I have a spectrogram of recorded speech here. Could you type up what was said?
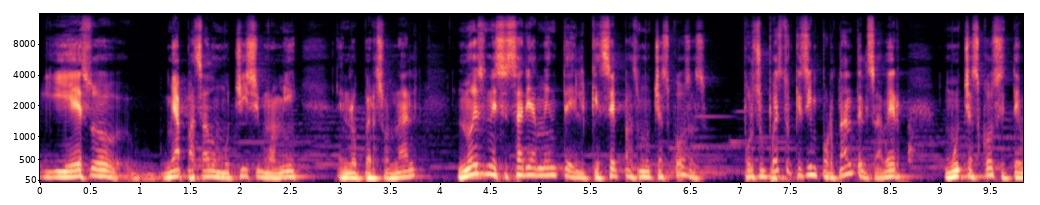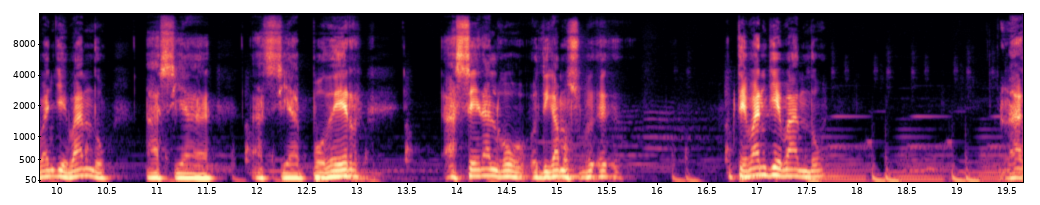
y eso me ha pasado muchísimo a mí en lo personal, no es necesariamente el que sepas muchas cosas. Por supuesto que es importante el saber muchas cosas y te van llevando hacia, hacia poder hacer algo, digamos, eh, te van llevando a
